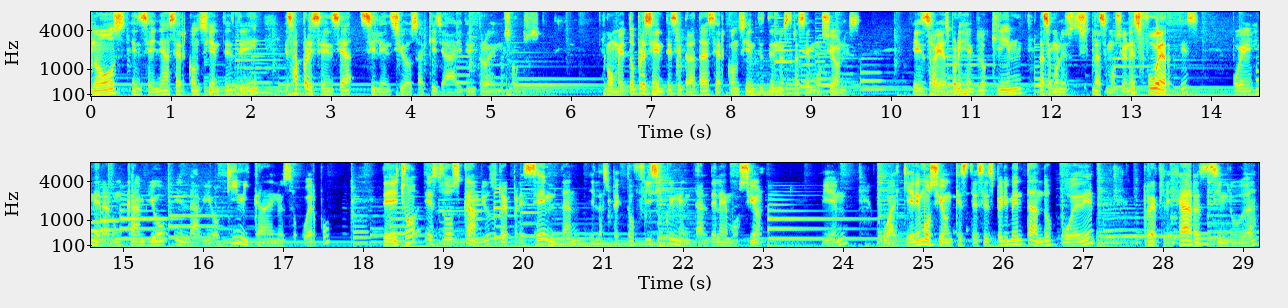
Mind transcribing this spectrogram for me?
nos enseña a ser conscientes de esa presencia silenciosa que ya hay dentro de nosotros. El momento presente se trata de ser conscientes de nuestras emociones. Eh, ¿Sabías, por ejemplo, que las, las emociones fuertes pueden generar un cambio en la bioquímica de nuestro cuerpo? De hecho, estos cambios representan el aspecto físico y mental de la emoción. Bien, cualquier emoción que estés experimentando puede reflejar sin duda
